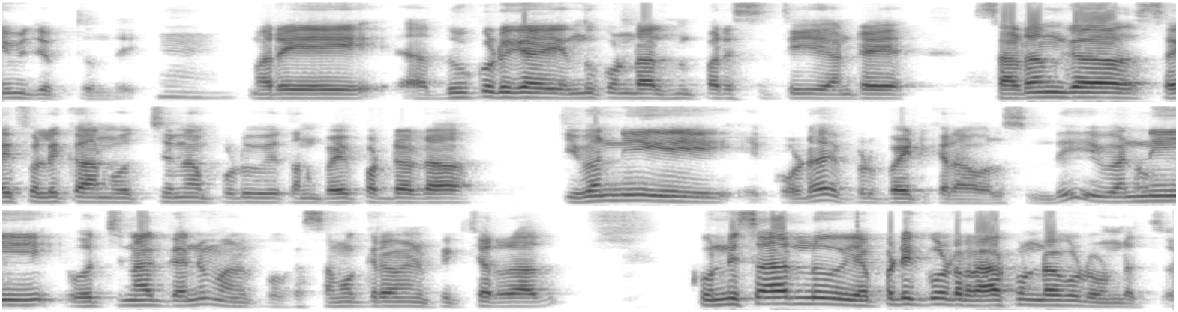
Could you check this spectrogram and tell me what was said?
ఈమె చెప్తుంది. మరి దూకుడుగా ఎందుకు ఉండాల్సిన పరిస్థితి అంటే సడన్గా సైఫ్ అలీ ఖాన్ వచ్చినప్పుడు ఇతను భయపడ్డా ఇవన్నీ కూడా ఇప్పుడు బయటికి రావాల్సింది. ఇవన్నీ వచ్చినాక కానీ మనకు ఒక సమగ్రమైన పిక్చర్ రాదు. కొన్నిసార్లు ఎప్పటికి కూడా రాకుండా కూడా ఉండొచ్చు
